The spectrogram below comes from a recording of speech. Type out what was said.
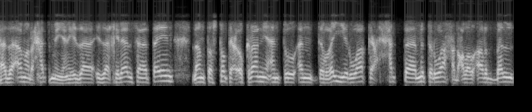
هذا أمر حتمي. يعني إذا إذا خلال سنتين لم تستطع أوكرانيا أن أن تغير واقع حتى متر واحد على الأرض بل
